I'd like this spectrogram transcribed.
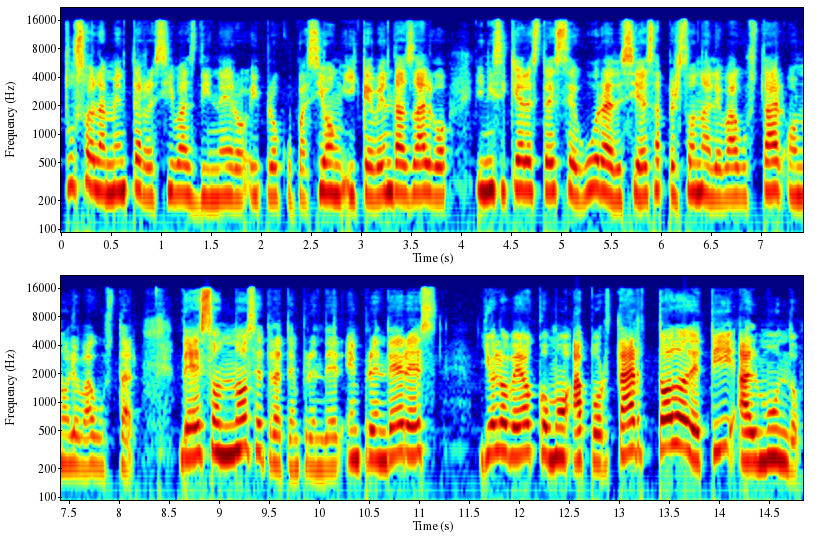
tú solamente recibas dinero y preocupación y que vendas algo y ni siquiera estés segura de si a esa persona le va a gustar o no le va a gustar. De eso no se trata emprender. Emprender es yo lo veo como aportar todo de ti al mundo.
